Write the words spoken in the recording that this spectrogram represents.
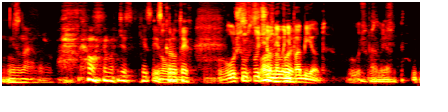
Не знаю даже у кого- кого-нибудь из, из- из Ну, крутых. В лучшем С- случае он его не будет. побьет. В лучшем Побьет. случае.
